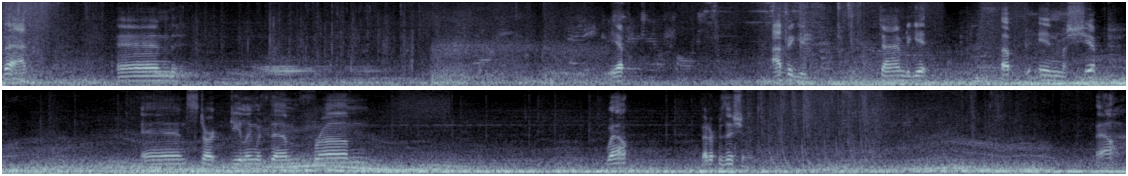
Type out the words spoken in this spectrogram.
That. And... Yep. I figured. Time to get up in my ship and start dealing with them from, well, better positioning. Well,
